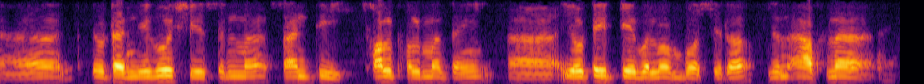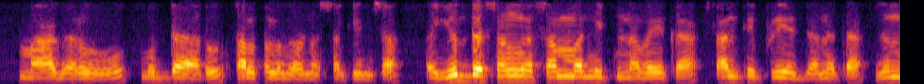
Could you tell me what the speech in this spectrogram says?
एउटा नेगोसिएसनमा शान्ति छलफलमा चाहिँ एउटै टेबलमा बसेर जुन आफ्ना मागहरू हो मुद्दाहरू छलफल गर्न सकिन्छ। युद्धसँग सम्बन्धित नभएका शान्तिप्रिय जनता जुन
